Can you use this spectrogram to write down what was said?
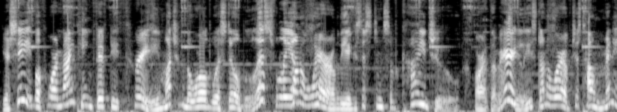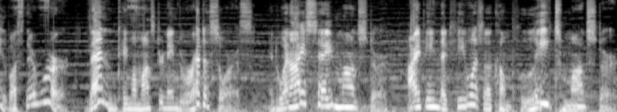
You see, before 1953, much of the world was still blissfully unaware of the existence of kaiju, or at the very least unaware of just how many of us there were. Then came a monster named Rhedosaurus. And when I say monster, I mean that he was a complete monster.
